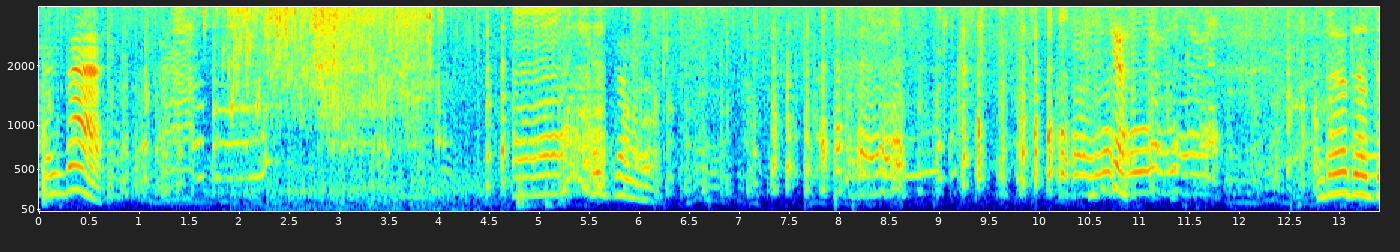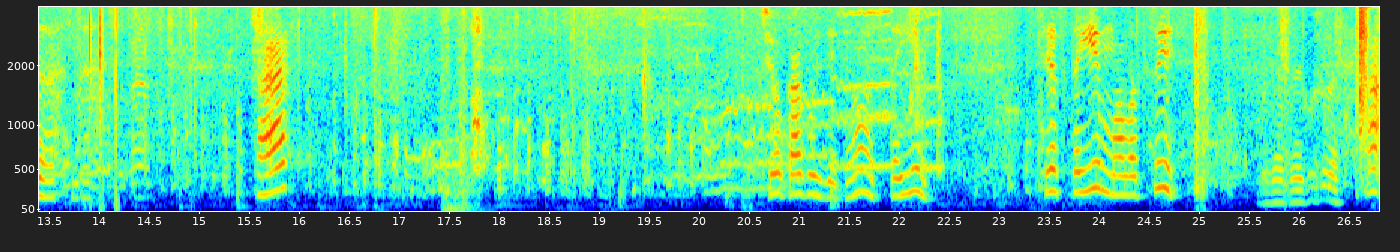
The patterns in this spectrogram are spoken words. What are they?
Коза. Коза моя. Видите? Да, да, да, да. А? Че, как вы здесь? А, стоим. Все стоим, молодцы. А,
